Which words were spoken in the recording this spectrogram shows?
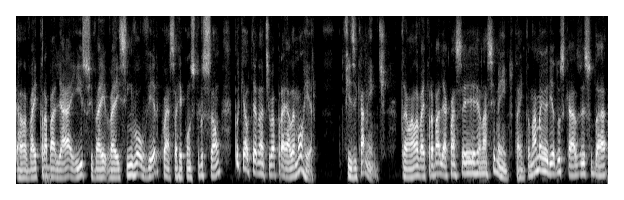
ela vai trabalhar isso e vai, vai se envolver com essa reconstrução, porque a alternativa para ela é morrer fisicamente. Então ela vai trabalhar com esse renascimento, tá? Então na maioria dos casos isso dá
